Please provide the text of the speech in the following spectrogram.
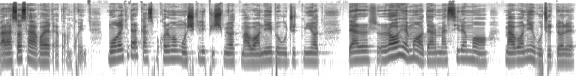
بر اساس حقایق اقدام کنید. موقعی که در کسب و کار ما مشکلی پیش میاد موانعی به وجود میاد در راه ما در مسیر ما موانعی وجود داره.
